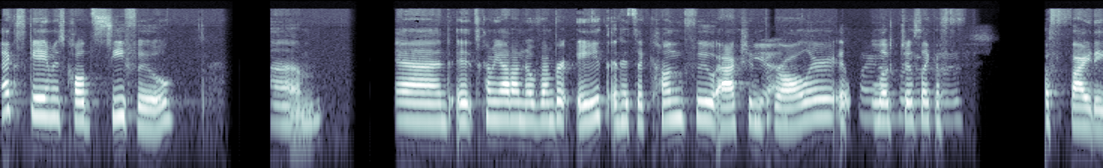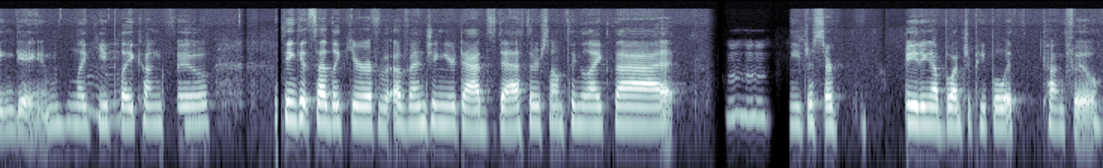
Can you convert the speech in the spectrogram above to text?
next game is called Sifu. Um, and it's coming out on November 8th, and it's a kung fu action Yeah. brawler. It I looked just like a, this. a fighting game, like you Mhm. play kung fu. I think it said like you're avenging your dad's death or something like that. Mhm. You just are beating a bunch of people with kung fu.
